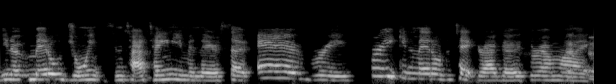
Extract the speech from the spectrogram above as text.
you know, metal joints and titanium in there. So every freaking metal detector I go through, I'm like,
